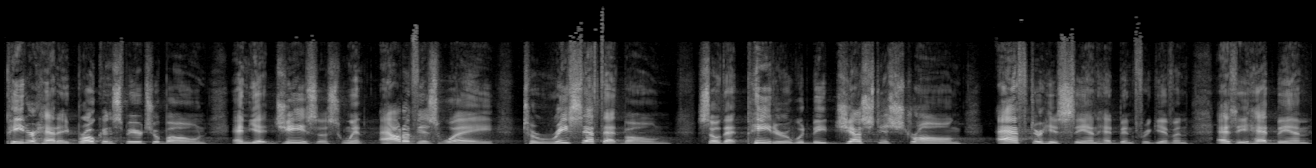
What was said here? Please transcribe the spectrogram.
Peter had a broken spiritual bone, and yet Jesus went out of his way to reset that bone so that Peter would be just as strong after his sin had been forgiven as he had been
